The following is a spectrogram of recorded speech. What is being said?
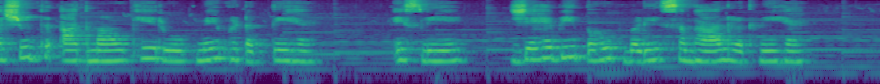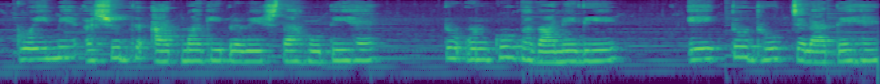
अशुद्ध आत्माओं के रूप में भटकती हैं। इसलिए यह भी बहुत बड़ी संभाल रखनी है। कोई में अशुद्ध आत्मा की प्रवेशता होती है तो उनको भगाने लिए एक तो धूप जलाते हैं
